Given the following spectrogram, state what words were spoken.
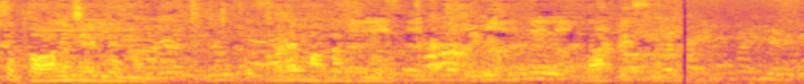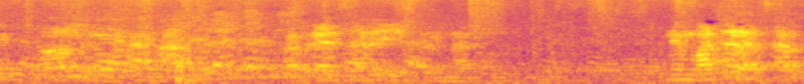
సో కాల్ చేయలేదు అదే మాట్లాడుతున్నాను నేను మాట్లాడా సార్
